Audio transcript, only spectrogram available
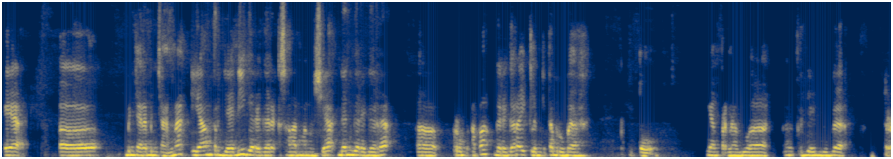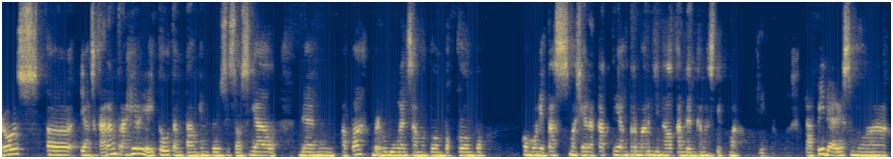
kayak eh, bencana-bencana yang terjadi gara-gara kesalahan manusia dan gara-gara uh, apa gara-gara iklim kita berubah gitu yang pernah gue uh, kerjain juga. Terus uh, yang sekarang terakhir yaitu tentang inklusi sosial dan apa berhubungan sama kelompok-kelompok komunitas masyarakat yang termarginalkan dan kena stigma gitu. Tapi dari semua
